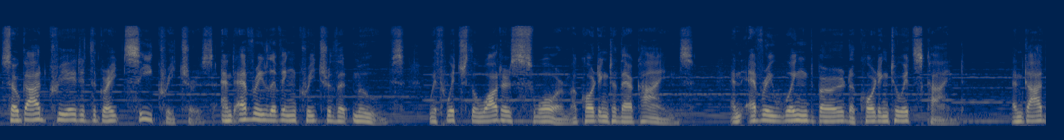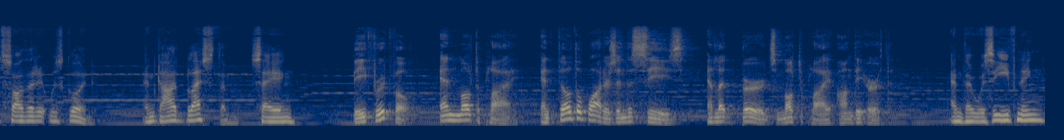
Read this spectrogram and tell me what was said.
So God created the great sea creatures, and every living creature that moves, with which the waters swarm according to their kinds, and every winged bird according to its kind. And God saw that it was good. And God blessed them, saying, Be fruitful, and multiply, and fill the waters in the seas, and let birds multiply on the earth. And there was evening,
